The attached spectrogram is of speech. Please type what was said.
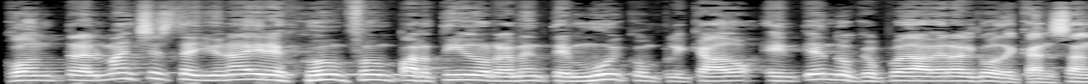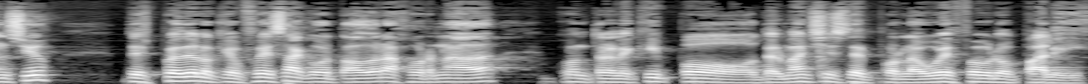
Contra el Manchester United fue un partido realmente muy complicado. Entiendo que pueda haber algo de cansancio después de lo que fue esa agotadora jornada contra el equipo del Manchester por la UEFA Europa League.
